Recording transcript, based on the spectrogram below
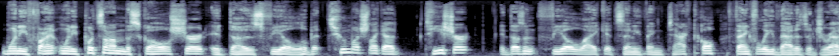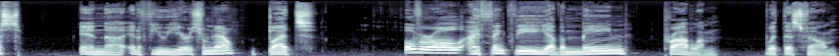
when he find when he puts on the skull shirt, it does feel a little bit too much like a t-shirt. It doesn't feel like it's anything tactical. Thankfully, that is addressed in uh, in a few years from now. But overall, I think the uh, the main problem with this film,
